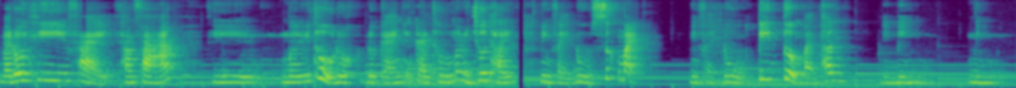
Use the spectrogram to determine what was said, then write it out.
Và đôi khi phải khám phá thì mới thử được được cái những cái thứ mà mình chưa thấy. Mình phải đủ sức mạnh mình phải đủ tin tưởng bản thân để mình mình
